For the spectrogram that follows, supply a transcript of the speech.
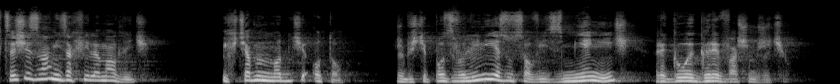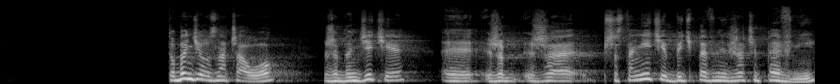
Chcę się z Wami za chwilę modlić i chciałbym modlić się o to, żebyście pozwolili Jezusowi zmienić reguły gry w Waszym życiu. To będzie oznaczało, że będziecie, e, że, że przestaniecie być pewnych rzeczy pewni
